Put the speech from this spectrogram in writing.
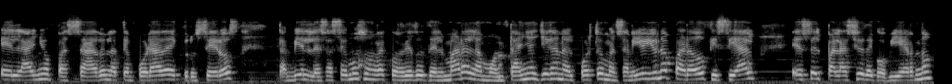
el año pasado en la temporada de cruceros también les hacemos un recorrido del mar a la montaña, llegan al puerto de Manzanillo y una parada oficial es el Palacio de Gobierno,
